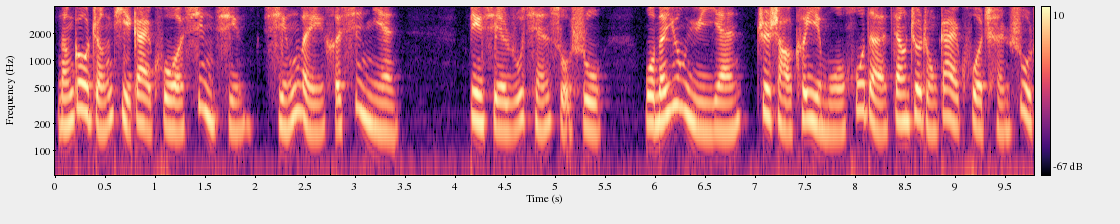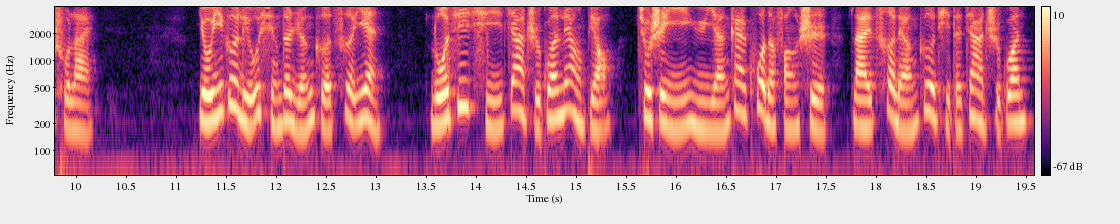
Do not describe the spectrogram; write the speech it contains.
能够整体概括性情、行为和信念。并且如前所述，我们用语言至少可以模糊地将这种概括陈述出来。有一个流行的人格测验——罗基奇价值观量表，就是以语言概括的方式来测量个体的价值观。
